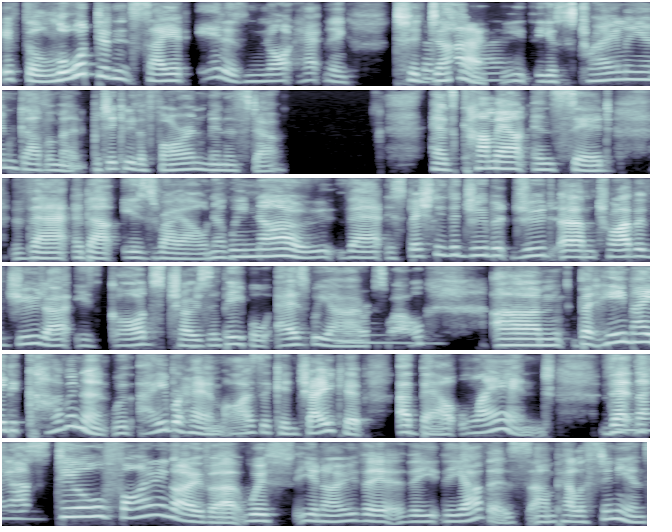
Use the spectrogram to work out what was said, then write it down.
if the Lord didn't say it, it is not happening. Today, right. the Australian government, particularly the foreign minister, has come out and said that about Israel. Now we know that especially the Judah, Judah, um, tribe of Judah is God's chosen people, as we are mm. as well. Mm. Um, but He made a covenant with Abraham, Isaac, and Jacob about land that mm. they are mm. still fighting over with, you know, the the the others, um, Palestinians.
